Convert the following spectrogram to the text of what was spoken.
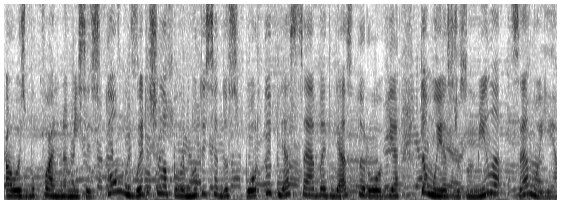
а ось буквально місяць тому вирішила повернутися до спорту для себе, для здоров'я. Тому я зрозуміла, це моє.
